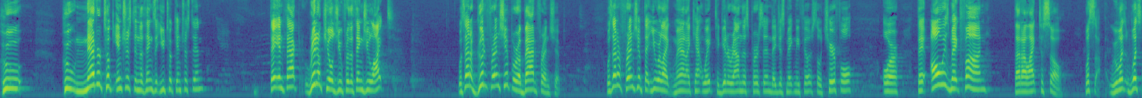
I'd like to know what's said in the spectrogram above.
who who never took interest in the things that you took interest in? They in fact ridiculed you for the things you liked. Was that a good friendship or a bad friendship? Was that a friendship that you were like, man, I can't wait to get around this person? They just make me feel so cheerful. Or they always make fun that I like to sew. What's, what's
